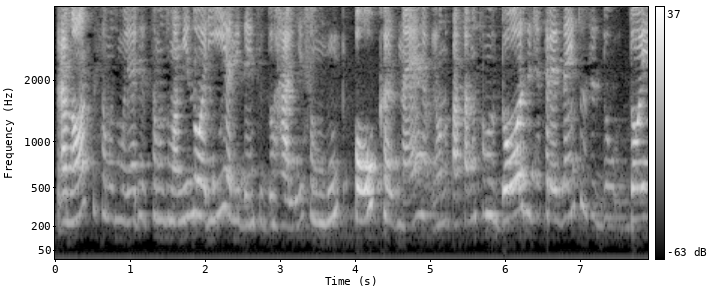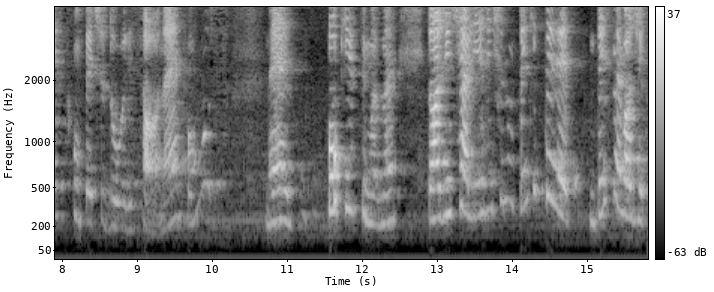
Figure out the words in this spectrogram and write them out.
para nós que somos mulheres, somos uma minoria ali dentro do rally, somos muito poucas, né? Ano passado nós somos 12 de 302 competidores só, né? Fomos, né? Pouquíssimas, né? Então a gente ali, a gente não tem que ter, não tem esse negócio de,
